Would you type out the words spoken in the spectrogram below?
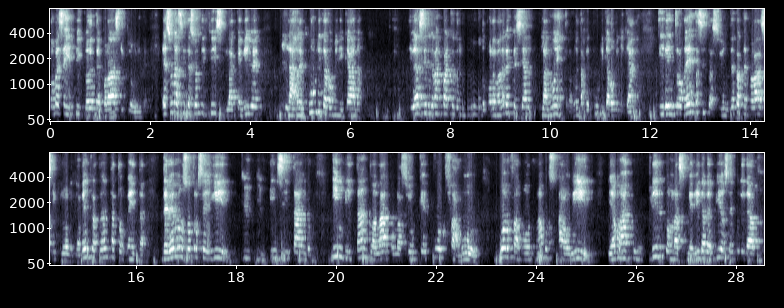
dos meses y pico de temporada ciclónica. Es una situación difícil la que vive la República Dominicana y va a decir gran parte del mundo, por de manera especial la nuestra, nuestra República Dominicana. Y dentro de esta situación, de esta temporada ciclónica, dentro de esta tormenta, debemos nosotros seguir incitando, invitando a la población que por favor, por favor, vamos a oír y vamos a cumplir con las medidas de bioseguridad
